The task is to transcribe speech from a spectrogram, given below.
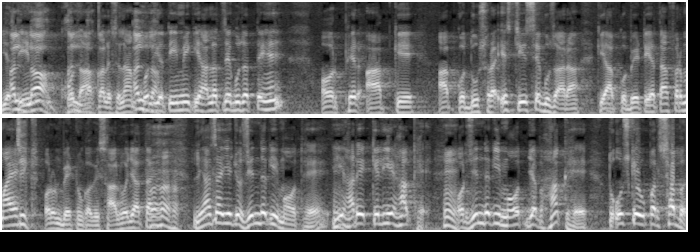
یتیمی خود آقا علیہ السلام خود یتیمی کی حالت سے گزرتے ہیں اور پھر آپ کے آپ کو دوسرا اس چیز سے گزارا کہ آپ کو بیٹے عطا فرمائے۔ اور ان بیٹوں کا وصال ہو جاتا ہے۔ لہٰذا یہ جو زندگی موت ہے یہ ہر ایک کے لیے حق ہے۔ اور زندگی موت جب حق ہے تو اس کے اوپر صبر۔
